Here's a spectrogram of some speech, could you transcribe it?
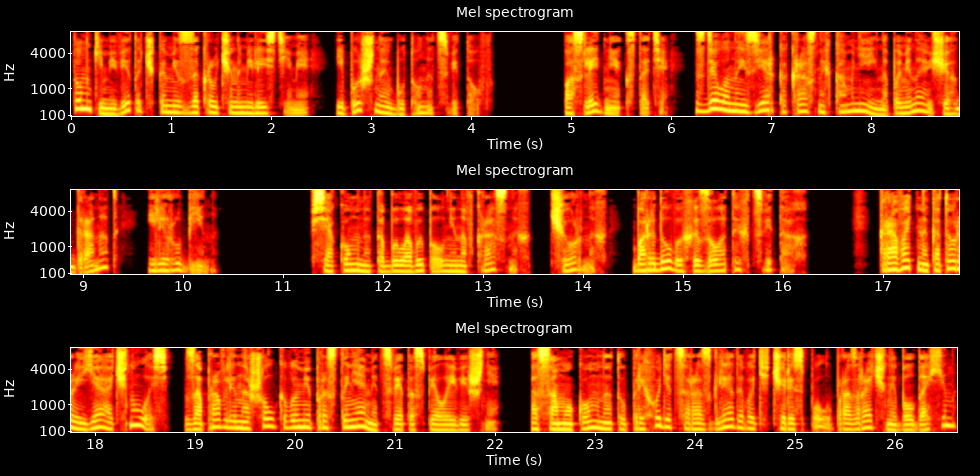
тонкими веточками с закрученными листьями и пышные бутоны цветов. Последние, кстати, сделаны из ярко-красных камней, напоминающих гранат или рубин. Вся комната была выполнена в красных, черных, бордовых и золотых цветах. Кровать, на которой я очнулась, заправлена шелковыми простынями цвета спелой вишни, а саму комнату приходится разглядывать через полупрозрачный балдахин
